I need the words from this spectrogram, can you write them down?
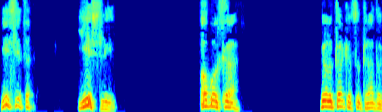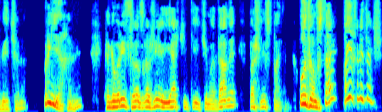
если это, если облако было только с утра до вечера. Приехали, как говорится, разложили ящики и чемоданы, пошли спать. Утром встали, поехали дальше.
